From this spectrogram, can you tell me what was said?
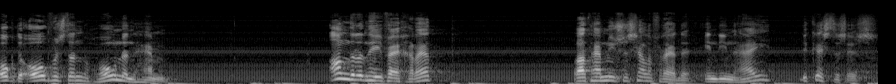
ook de oversten hoonden hem. Anderen heeft hij gered. Laat hem nu zichzelf redden, indien hij de Christus is.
